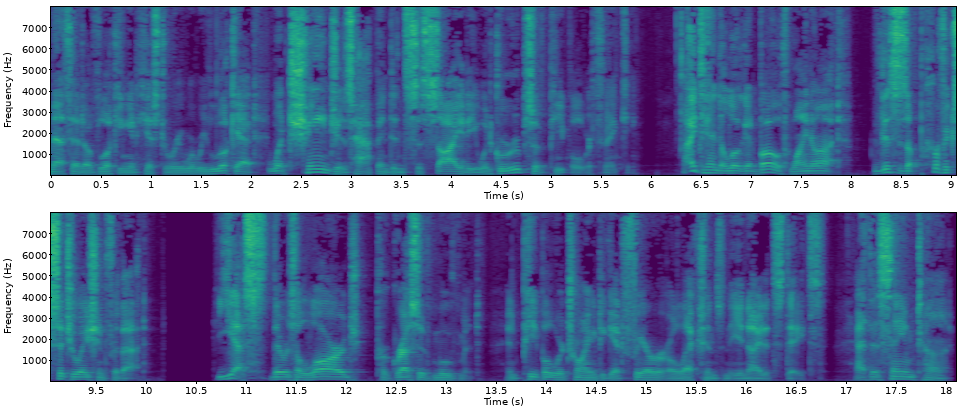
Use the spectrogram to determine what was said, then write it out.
method of looking at history, where we look at what changes happened in society, what groups of people were thinking. I tend to look at both. Why not? This is a perfect situation for that. Yes, there was a large progressive movement, and people were trying to get fairer elections in the United States. At the same time,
